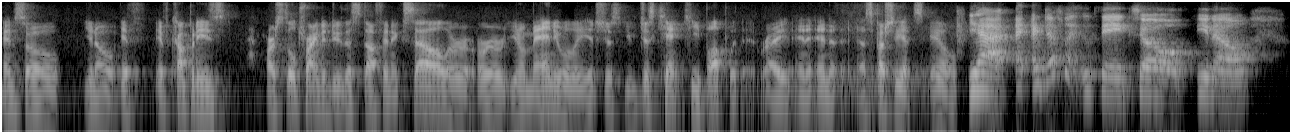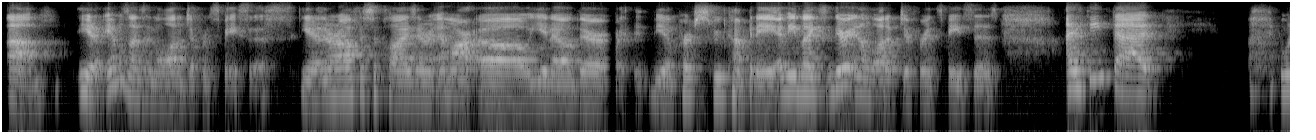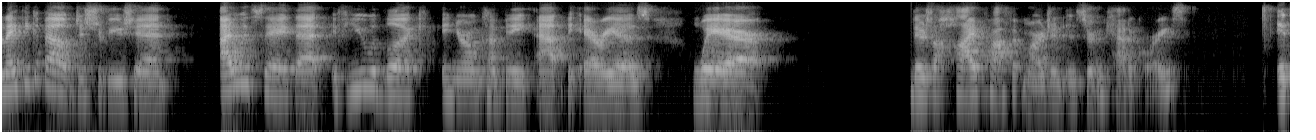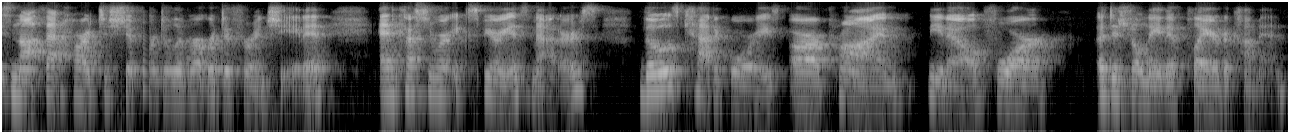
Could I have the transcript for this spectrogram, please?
And so you know if if companies are still trying to do this stuff in Excel or, or you know manually. It's just you just can't keep up with it, right? And and especially at scale. Yeah, I, I definitely think so. You know, um, you know, Amazon's in a lot of different spaces. You know, they're office supplies, they're MRO. You know, they're you know purchase food company. I mean, like they're in a lot of different spaces. I think that when I think about distribution, I would say that if you would look in your own company at the areas where there's a high profit margin in certain categories. It's not that hard to ship or deliver or differentiate it, and customer experience matters. Those categories are prime, you know, for a digital native player to come in.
